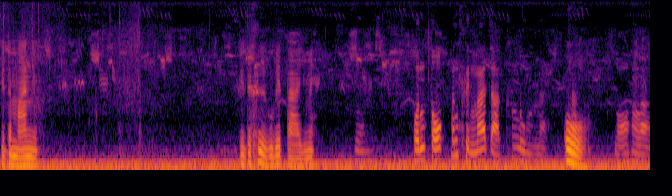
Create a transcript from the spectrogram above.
เป็นตะมานอยู่ เป็นตะคือกูเบ็ดปลาอยู่ไหมเนี่ยฝนตกมันขึ้นมาจากข้างลุมน่ะโอ้น้องข้างล่าง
